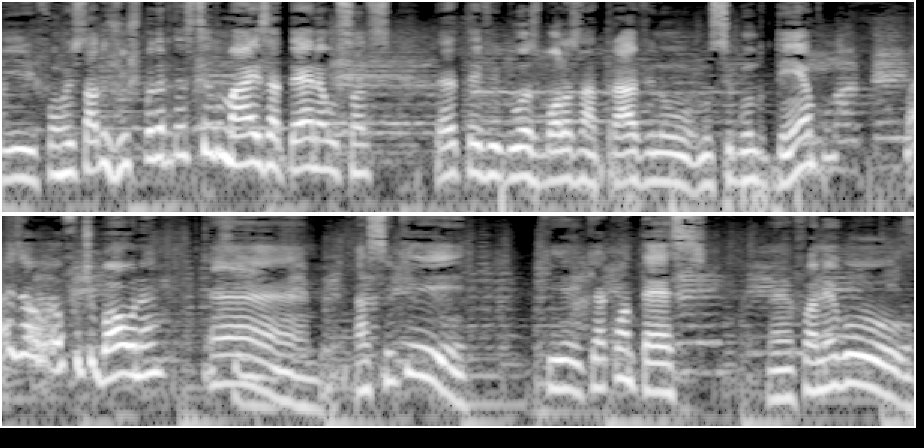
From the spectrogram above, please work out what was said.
E foi um resultado justo, poderia ter sido mais até, né? O Santos até teve duas bolas na trave no, no segundo tempo. Mas é, é, o futebol, né? É Sim. assim que, que, que acontece. É, o Flamengo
